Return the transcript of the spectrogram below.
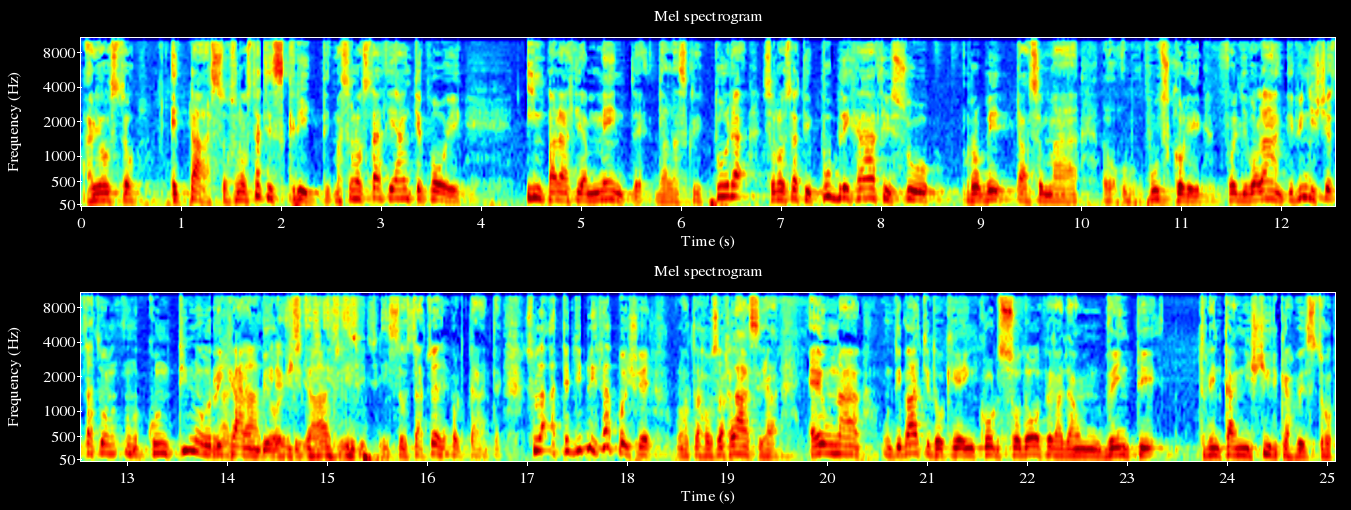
Ariosto e Tasso, sono stati scritti, ma sono stati anche poi imparati a mente dalla scrittura, sono stati pubblicati su robetta, insomma, opuscoli, fogli volanti, quindi c'è stato un, un continuo ricambio in, in, in, in sostanza, è importante. Sulla attendibilità poi c'è un'altra cosa classica, è una, un dibattito che è in corso d'opera da un 20 30 anni circa questo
